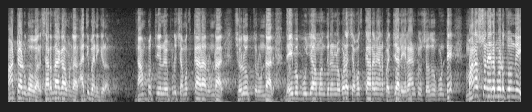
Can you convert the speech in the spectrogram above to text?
మాట్లాడుకోవాలి సరదాగా ఉండాలి అతి పనికిరాదు. దాంపత్యంలో ఎప్పుడు చమత్కారాలు ఉండాలి చలోక్తులు ఉండాలి. దైవ పూజా మందిరంలో కూడా చమత్కారమైన పద్యాలు ఇలాంటివి చదువుకుంటే మనస్సు నిలబడుతుంది.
